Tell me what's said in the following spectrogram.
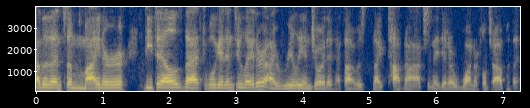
other than some minor details that we'll get into later, I really enjoyed it. I thought it was like top notch, and they did a wonderful job with it.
